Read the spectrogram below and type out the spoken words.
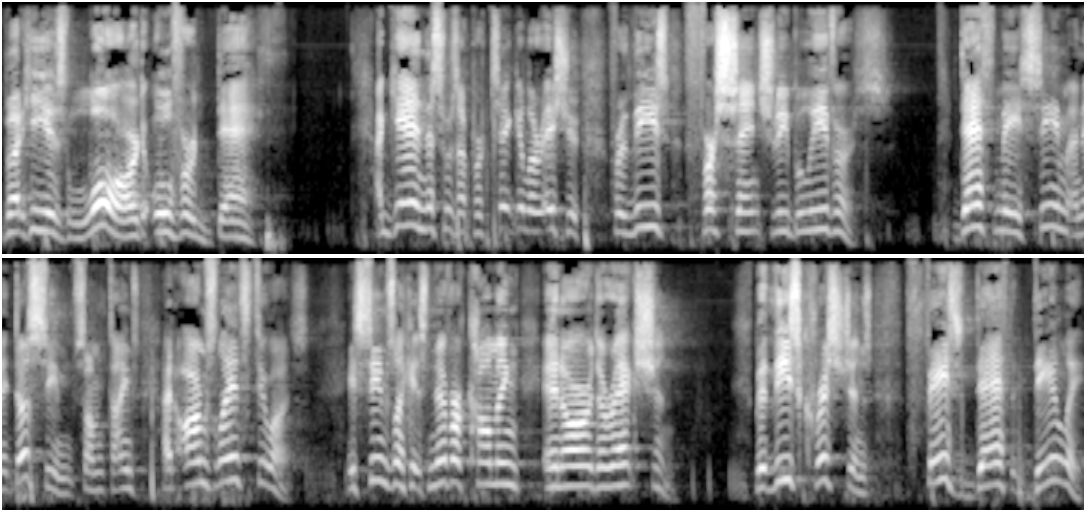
but he is Lord over death. Again, this was a particular issue for these first century believers. Death may seem, and it does seem sometimes, at arm's length to us. It seems like it's never coming in our direction. But these Christians face death daily.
